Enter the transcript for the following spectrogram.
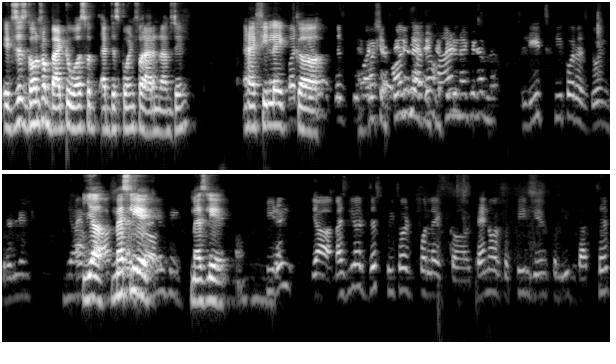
it's just gone from bad to worse for, at this point for Aaron Ramsdale and I feel like But you uh, know, this, And but for Sheffield United, Sheffield United have no- Leeds keeper is doing brilliant. yeah, I mean, Yeah, Meslier. is, uh, amazing. Meslier He didn't. Yeah, Meslier just featured for like uh, 10 or 15 games for Leeds. That's it.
